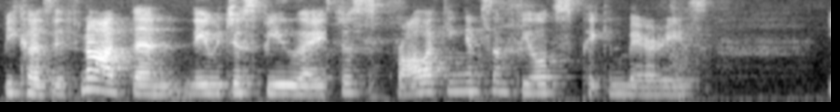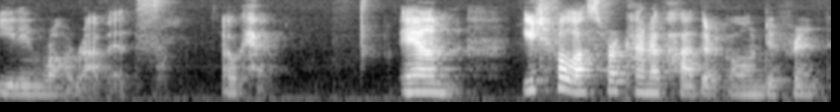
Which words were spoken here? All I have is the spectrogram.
Because if not then they would just be like just frolicking in some fields picking berries eating raw rabbits. Okay. And each philosopher kind of had their own different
